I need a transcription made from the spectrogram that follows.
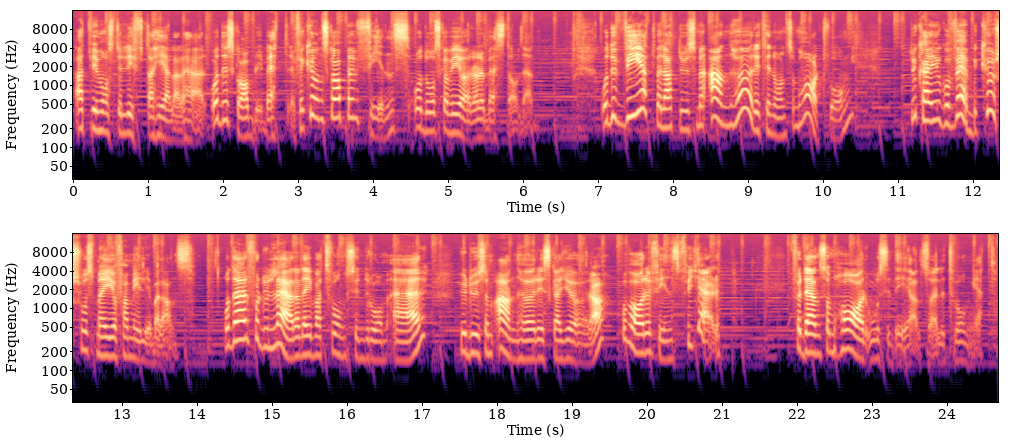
Att vi måste lyfta hela det här och det ska bli bättre. För kunskapen finns och då ska vi göra det bästa av den. Och du vet väl att du som är anhörig till någon som har tvång, du kan ju gå webbkurs hos mig och familjebalans. Och där får du lära dig vad tvångssyndrom är, hur du som anhörig ska göra och vad det finns för hjälp. För den som har OCD alltså, eller tvånget.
